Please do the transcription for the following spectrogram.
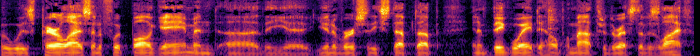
who was paralyzed in a football game, and the university stepped up in a big way to help him out through the rest of his life.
